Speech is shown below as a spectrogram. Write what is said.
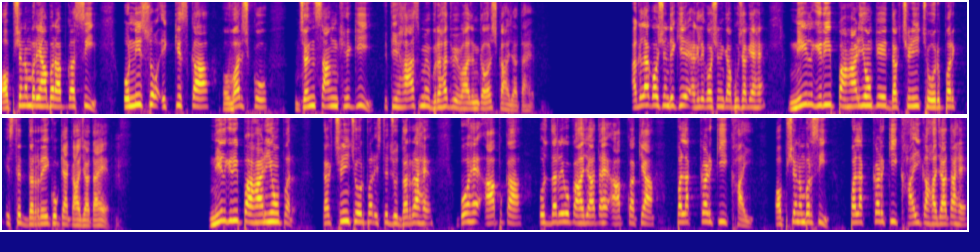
ऑप्शन नंबर यहाँ पर आपका सी 1921 का वर्ष को जनसांख्यिकी इतिहास में बृहद विभाजन का वर्ष कहा जाता है। अगला क्वेश्चन देखिए, अगले क्वेश्चन क्या पूछा गया है? नीलगिरी पहाड़ियों के दक्षिणी छोर पर स्थित दर्रे को क्या कहा जाता है? नीलगिरी पहाड़ियों पर, दक्षिणी छोर पर स्थित जो दर्रा है, वो है आपका, उस दर्रे को कहा जाता है आपका क्या? पलक्कड़ की खाई। ऑप्शन नंबर सी पलक्कड़ की खाई कहा जाता है।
